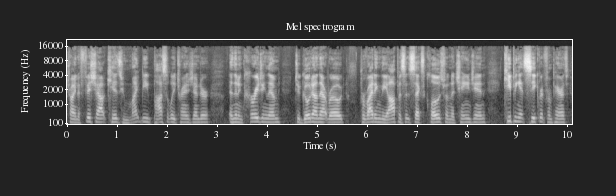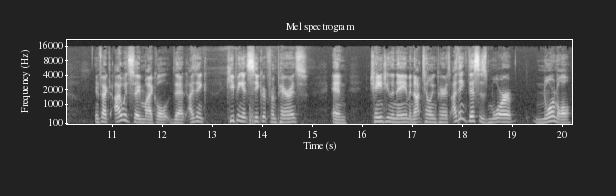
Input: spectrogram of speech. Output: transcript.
trying to fish out kids who might be possibly transgender and then encouraging them to go down that road, providing the opposite sex clothes from the change in, keeping it secret from parents. In fact, I would say, Michael, that I think keeping it secret from parents and changing the name and not telling parents, I think this is more normal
